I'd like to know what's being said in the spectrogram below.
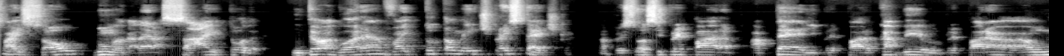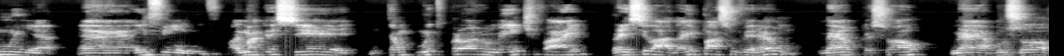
faz sol, bum, a galera sai toda. Então agora vai totalmente para estética. A pessoa se prepara a pele, prepara o cabelo, prepara a unha, é, enfim, emagrecer. Então, muito provavelmente vai para esse lado. Aí passa o verão, né? O pessoal né, abusou,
